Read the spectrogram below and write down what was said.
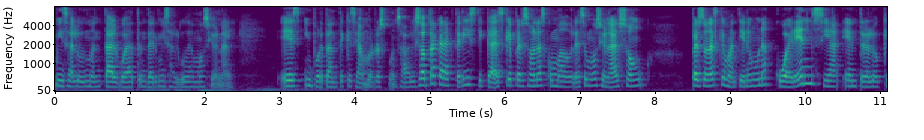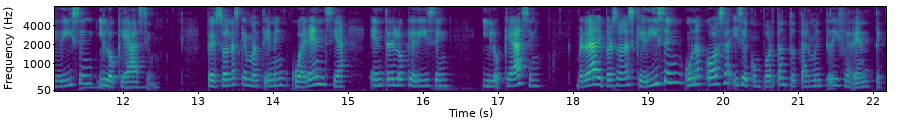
mi salud mental, voy a atender mi salud emocional. Es importante que seamos responsables. Otra característica es que personas con madurez emocional son personas que mantienen una coherencia entre lo que dicen y lo que hacen, personas que mantienen coherencia entre lo que dicen y lo que hacen. ¿Verdad? Hay personas que dicen una cosa y se comportan totalmente diferente.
